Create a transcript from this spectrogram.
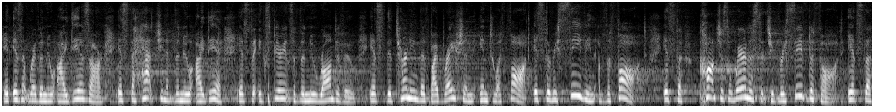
It isn't where the new ideas are. It's the hatching of the new idea. It's the experience of the new rendezvous. It's the turning the vibration into a thought. It's the receiving of the thought. It's the conscious awareness that you've received a thought. It's the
